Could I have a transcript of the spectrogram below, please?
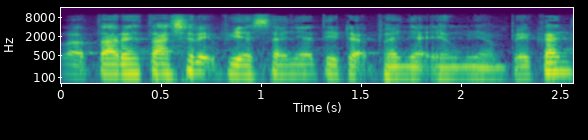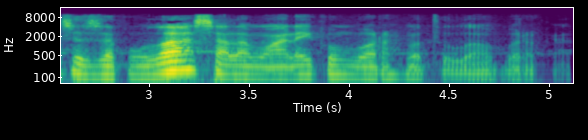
kalau tarikh tasyrik biasanya tidak banyak yang menyampaikan. Jazakumullah. Assalamualaikum warahmatullahi wabarakatuh.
